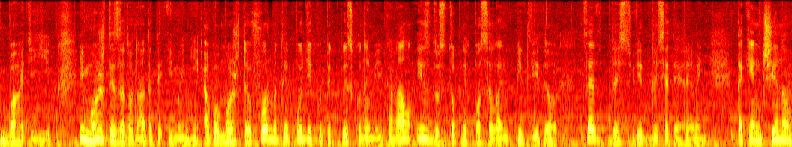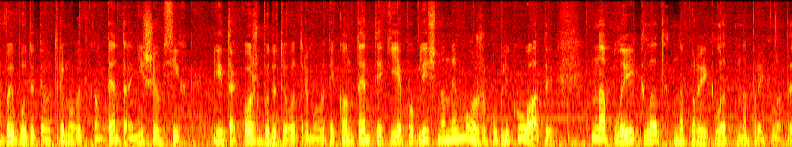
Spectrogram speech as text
багатії. І можете задонатити і мені, або можете оформити будь-яку підписку на мій канал із доступних посилань під відео. Це десь від 10 гривень. Таким чином ви будете отримувати контент раніше усіх. І також будете отримувати контент, який я публічно не можу публікувати. Наприклад, наприклад, наприклад, е,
